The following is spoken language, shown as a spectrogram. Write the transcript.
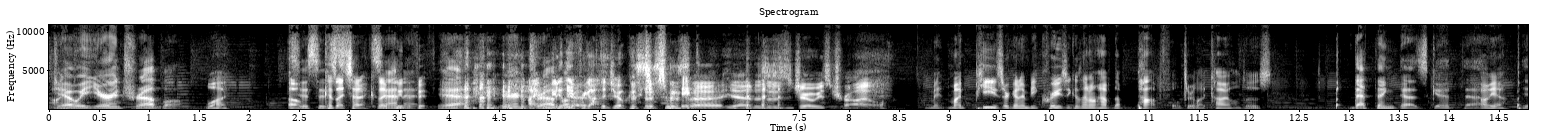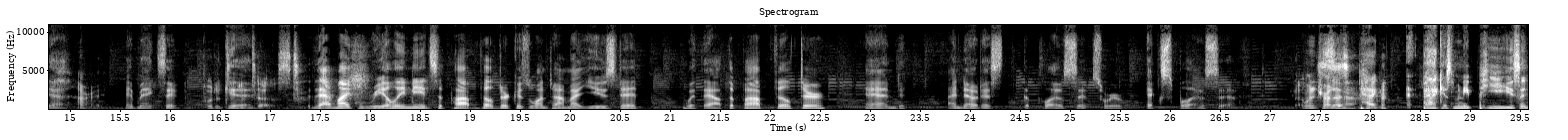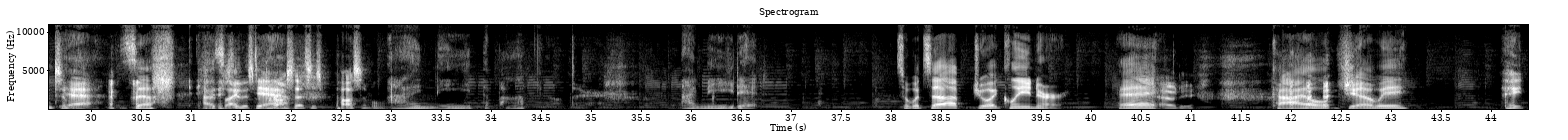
I'm- Joey, you're in trouble. Why? Oh, This because I is said because I plead the fifth. Yeah, you're in trouble. I immediately trouble. forgot the joke. This is uh, yeah, this is Joey's trial. Man, my peas are gonna be crazy because I don't have the pop filter like Kyle does. That thing does good, though. Oh yeah. Yeah, All right. it makes it. Put it to the test. That mic really needs a pop filter because one time I used it without the pop filter and I noticed the plosives were explosive. I'm gonna try So- to pack pack as many peas into, Yeah. So I was into like, this damn, process as possible. I need the pop filter. I need it. So what's up, Joy Cleaner? Hey, Howdy. Kyle, Joey, Hey,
